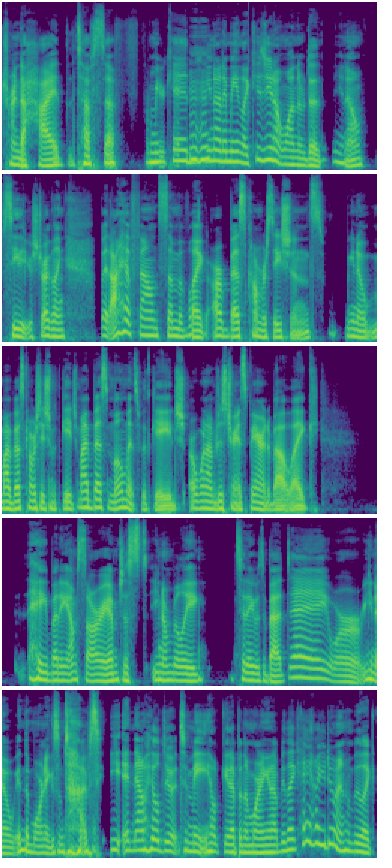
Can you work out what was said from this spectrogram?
trying to hide the tough stuff from your kid. Mhm. You know what I mean? Like cuz you don't want them to, you know, see that you're struggling. But I have found some of like our best conversations, you know, my best conversation with Gage, my best moments with Gage are when I'm just transparent about like hey buddy i'm sorry i'm just you know I'm really today was a bad day or you know in the morning sometimes He- and now he'll do it to me he'll get up in the morning and i'll be like hey how you doing he'll be like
